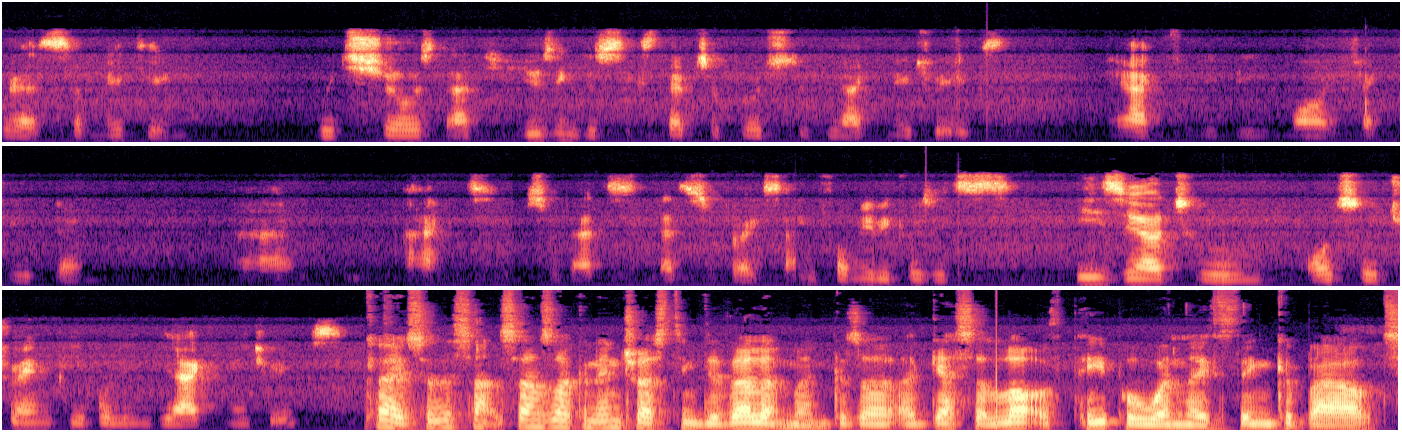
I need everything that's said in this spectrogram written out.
we are submitting, which shows that using the six steps approach to the ACT matrix may actually be more effective than. So that's that's super exciting for me because it's easier to also train people in the ACT matrix. Okay, so this sounds like an interesting development because I, I, guess a lot of people, when they think about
